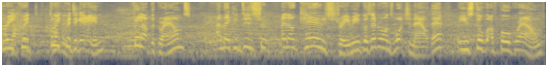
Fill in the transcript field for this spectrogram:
three quid, three quid to get in, fill up the ground, and they can do. the They don't care who's streaming because everyone's watching out there, but you've still got a full ground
